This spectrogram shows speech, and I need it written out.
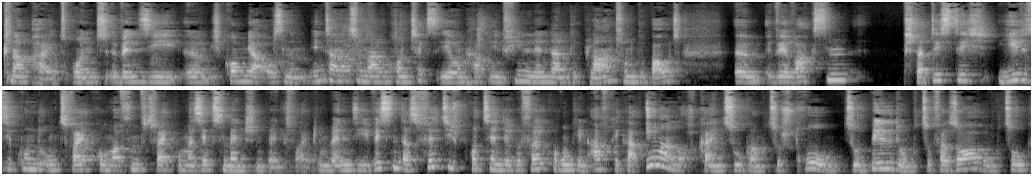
Knappheit. Und wenn Sie, äh, ich komme ja aus einem internationalen Kontext eher und habe in vielen Ländern geplant und gebaut. Ähm, wir wachsen statistisch jede Sekunde um 2,5, 2,6 Menschen weltweit. Und wenn Sie wissen, dass 40 Prozent der Bevölkerung in Afrika immer noch keinen Zugang zu Strom, zur Bildung, zur Versorgung, zu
